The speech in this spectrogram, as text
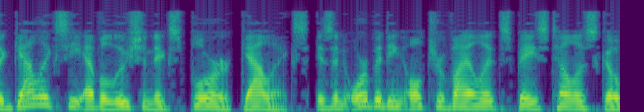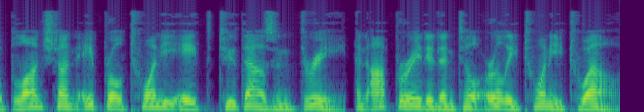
The Galaxy Evolution Explorer is an orbiting ultraviolet space telescope launched on April 28, 2003, and operated until early 2012.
